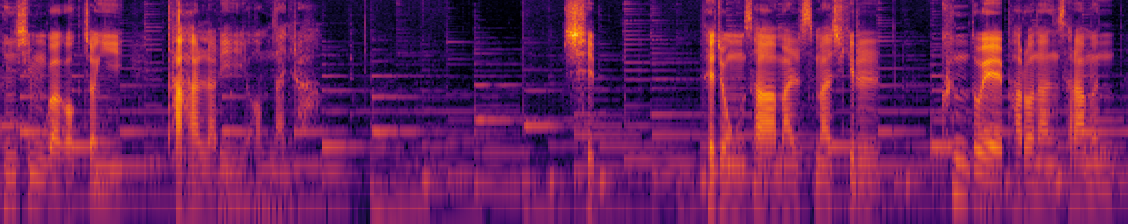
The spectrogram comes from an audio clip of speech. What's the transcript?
근심과 걱정이 다할 날이 없나니라. 10. 대종사 말씀하시기를 큰 도에 발언한 사람은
